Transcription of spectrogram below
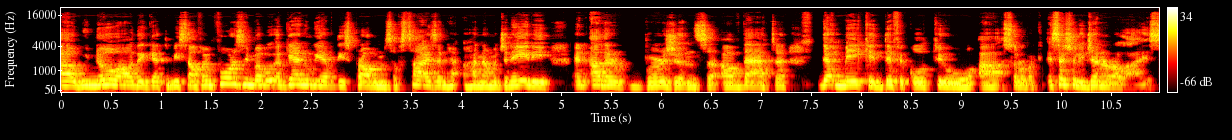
uh, we know how they get to be self-enforcing, but again, we have these problems of size and homogeneity and other versions of that uh, that make it difficult to sort of like essentially generalize.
